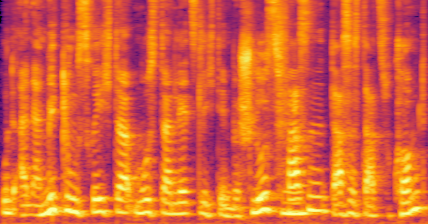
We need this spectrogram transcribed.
und ein Ermittlungsrichter muss dann letztlich den Beschluss mhm. fassen, mhm. dass es dazu kommt.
